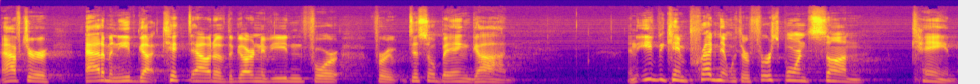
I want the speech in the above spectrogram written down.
After Adam and Eve got kicked out of the Garden of Eden for, for disobeying God. And Eve became pregnant with her firstborn son, Cain,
